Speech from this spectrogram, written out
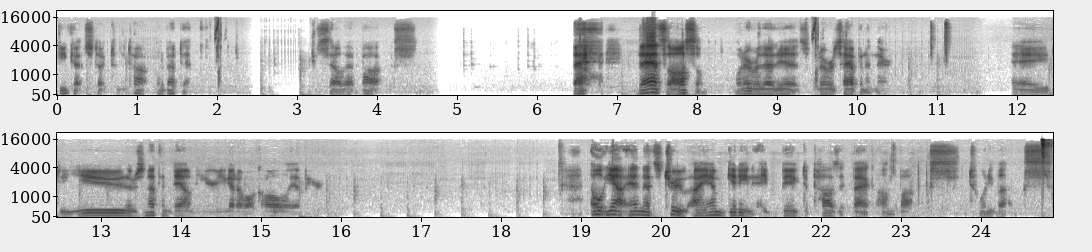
he got stuck to the top. What about that? Sell that box. That, that's awesome. Whatever that is. Whatever's happening there. Hey, do you... There's nothing down here. You gotta walk all the way up here. Oh yeah, and that's true. I am getting a big deposit back on the box. 20 bucks.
